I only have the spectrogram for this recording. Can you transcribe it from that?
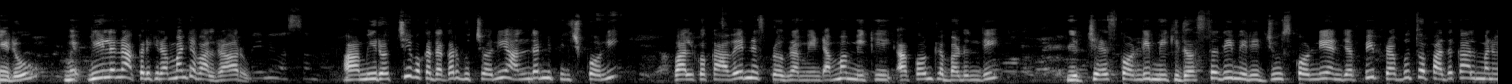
మీరు వీళ్ళని అక్కడికి రమ్మంటే వాళ్ళు రారు. మీరు వచ్చి ఒక దగ్గర కూర్చొని అందరిని పిలుచుకొని వాళ్ళకి ఒక అవేర్నెస్ ప్రోగ్రామ్ ఏంటి? అమ్మ మీకు అకౌంట్లో బడుంది మీరు చేసుకోండి మీకు ఇది వస్తుంది మీరు ఇది చూసుకోండి అని చెప్పి ప్రభుత్వ పథకాలు మనం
